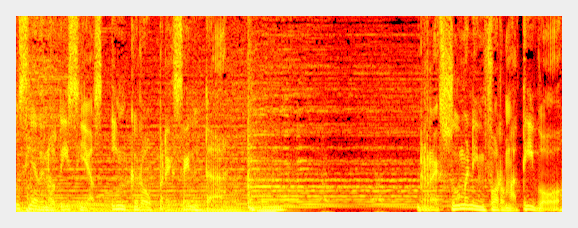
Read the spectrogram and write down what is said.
Agencia de Noticias Incro presenta. Resumen informativo.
